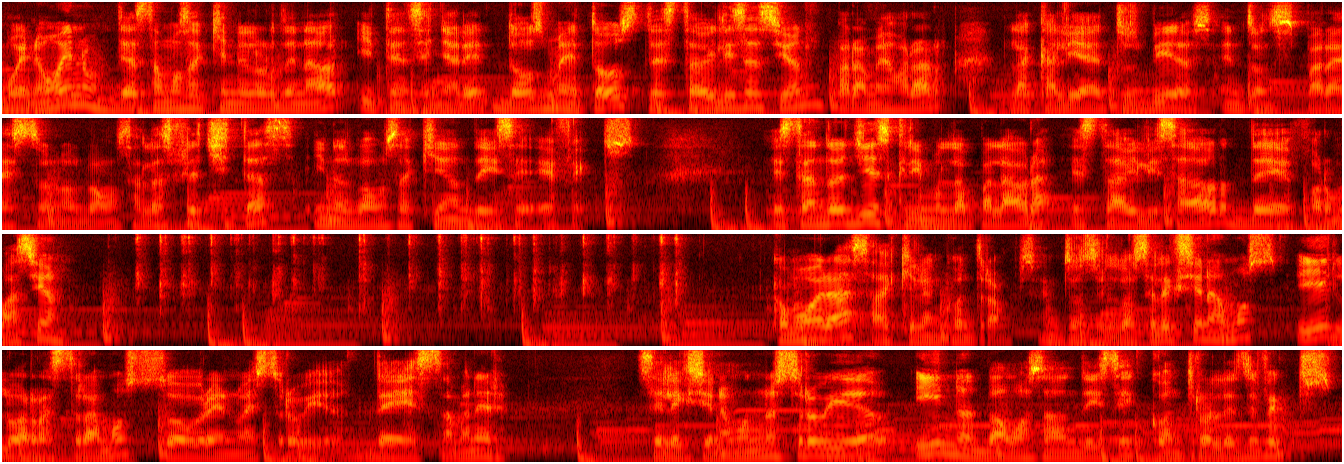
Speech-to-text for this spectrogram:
Bueno, bueno, ya estamos aquí en el ordenador y te enseñaré dos métodos de estabilización para mejorar la calidad de tus videos. Entonces para esto nos vamos a las flechitas y nos vamos aquí donde dice efectos. Estando allí escribimos la palabra estabilizador de deformación. Como verás, aquí lo encontramos. Entonces lo seleccionamos y lo arrastramos sobre nuestro video de esta manera. Seleccionamos nuestro video y nos vamos a donde dice controles de efectos.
